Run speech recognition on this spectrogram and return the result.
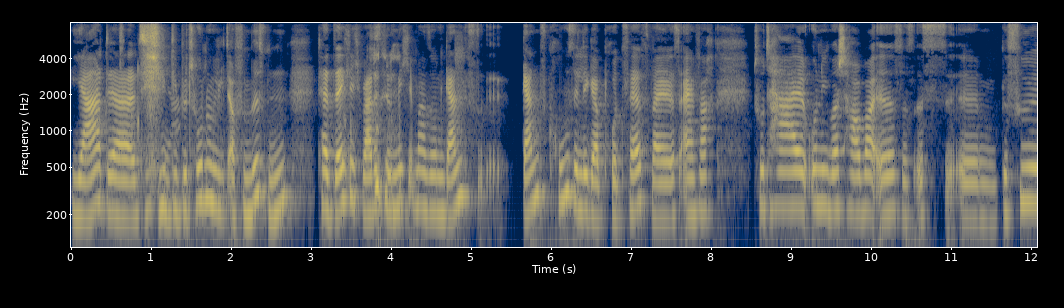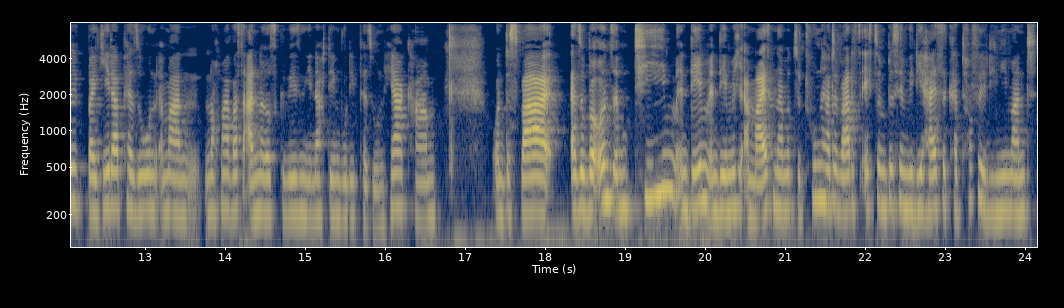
Ja, der, die, die Betonung liegt auf müssen. Tatsächlich war das für mich immer so ein ganz, ganz gruseliger Prozess, weil es einfach total unüberschaubar ist. Es ist ähm, gefühlt bei jeder Person immer nochmal was anderes gewesen, je nachdem, wo die Person herkam. Und das war, also bei uns im Team, in dem, in dem ich am meisten damit zu tun hatte, war das echt so ein bisschen wie die heiße Kartoffel, die niemand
